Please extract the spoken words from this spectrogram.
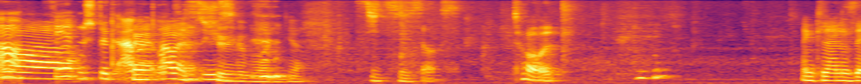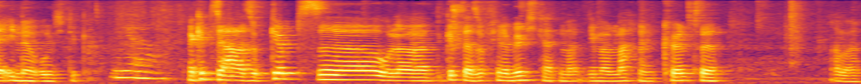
Oh, fehlt ein Stück, aber Äh, trotzdem aber es ist süß. schön geworden, ja. Sieht süß aus. Toll. Ein kleines Erinnerungsstück. Ja. Da gibt es ja so Gipse oder gibt ja so viele Möglichkeiten, die man machen könnte. Aber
